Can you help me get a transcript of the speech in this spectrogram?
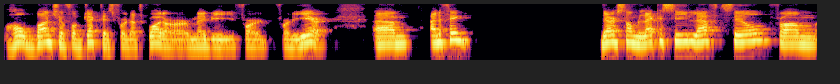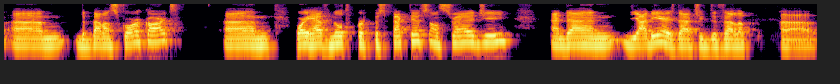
whole bunch of objectives for that quarter or maybe for for the year. Um, and I think there's some legacy left still from um, the balanced scorecard, um, where you have multiple perspectives on strategy, and then the idea is that you develop uh,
